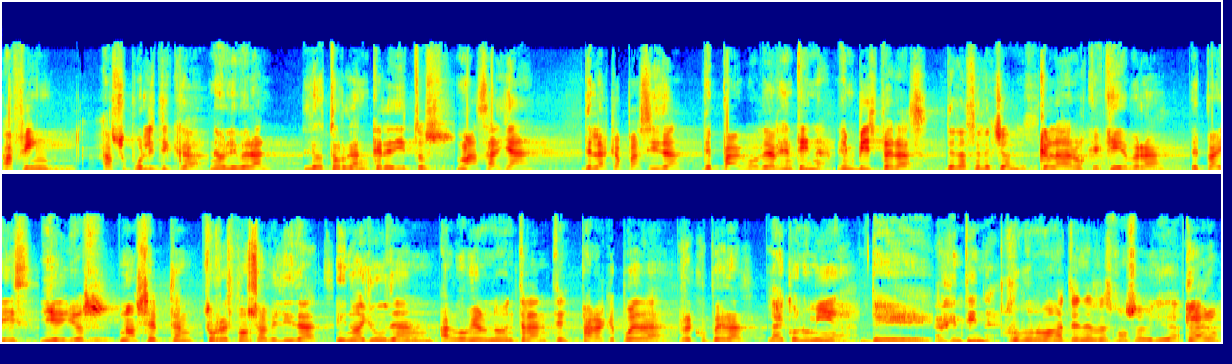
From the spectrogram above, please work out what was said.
afín a su política neoliberal, le otorgan créditos más allá de la capacidad de pago de Argentina en vísperas de las elecciones. Claro que quiebra el país y ellos no aceptan su responsabilidad y no ayudan al gobierno entrante para que pueda recuperar la economía de Argentina. ¿Cómo no van a tener responsabilidad? Claro,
